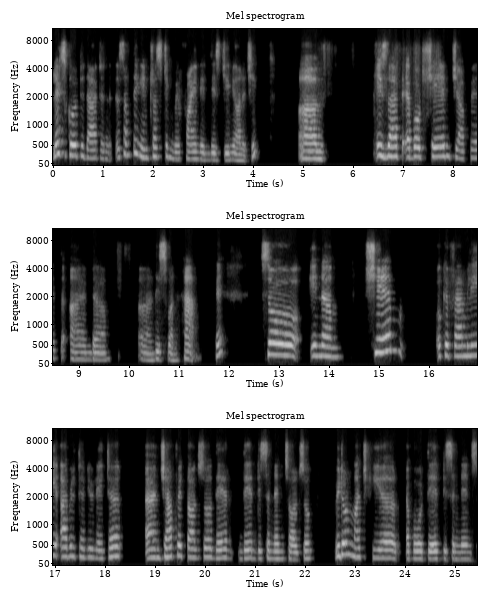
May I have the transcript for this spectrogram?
Let's go to that. And something interesting we find in this genealogy. Um, is that about Shem, Japheth, and uh, uh, this one, Ham. Okay. So in um, Shem, okay, family, I will tell you later. And Japheth also, their, their descendants also. We don't much hear about their descendants,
